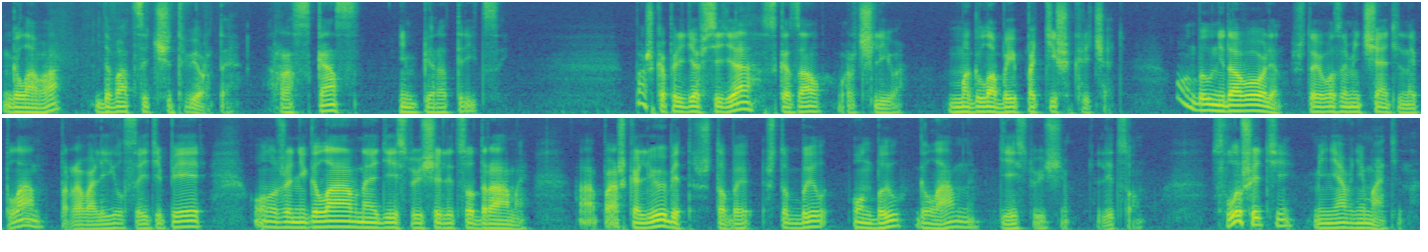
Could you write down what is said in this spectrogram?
Глава 24. Рассказ императрицы. Пашка, придя в себя, сказал ворчливо. Могла бы и потише кричать. Он был недоволен, что его замечательный план провалился, и теперь он уже не главное действующее лицо драмы, а Пашка любит, чтобы, чтобы был, он был главным действующим лицом. Слушайте меня внимательно. —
